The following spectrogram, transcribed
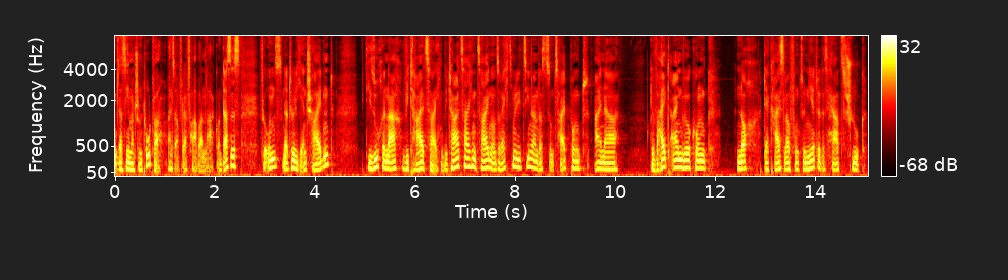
dass jemand schon tot war, als er auf der Fahrbahn lag. Und das ist für uns natürlich entscheidend. Die Suche nach Vitalzeichen. Vitalzeichen zeigen uns Rechtsmedizinern, dass zum Zeitpunkt einer Gewalteinwirkung noch der Kreislauf funktionierte, das Herz schlug.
